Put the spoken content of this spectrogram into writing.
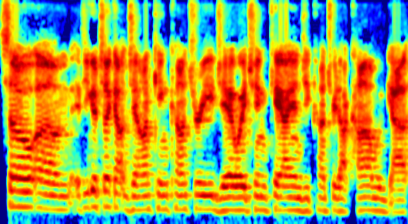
So um, if you go check out John King Country, J O H N K I N G country.com, we've got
